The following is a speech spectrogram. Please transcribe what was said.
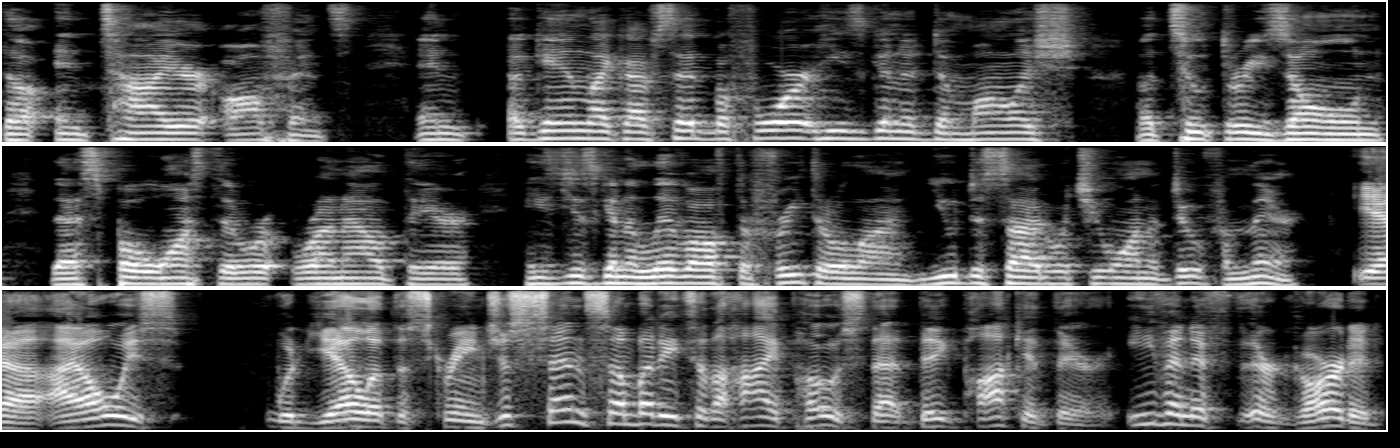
the entire offense. And again, like I've said before, he's going to demolish a 2 3 zone that Spo wants to r- run out there. He's just going to live off the free throw line. You decide what you want to do from there. Yeah, I always would yell at the screen just send somebody to the high post, that big pocket there. Even if they're guarded,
